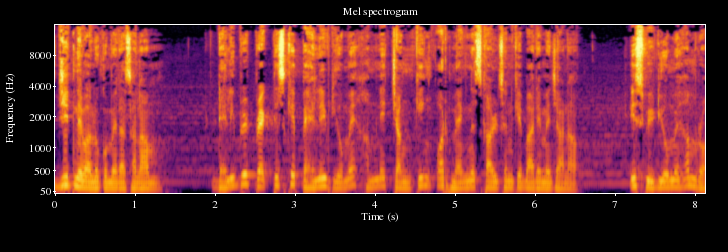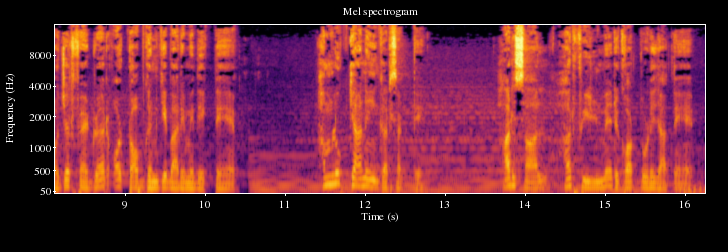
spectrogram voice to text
जीतने वालों को मेरा सलाम। डेलिब्रेट प्रैक्टिस के पहले वीडियो में हमने चंकिंग और मैग्नस कार्लसन के बारे में जाना। इस वीडियो में हम रॉजर फेडरर और टॉप गन के बारे में देखते हैं। हम लोग क्या नहीं कर सकते? हर साल, हर फ़ील्ड में रिकॉर्ड तोड़े जाते हैं।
